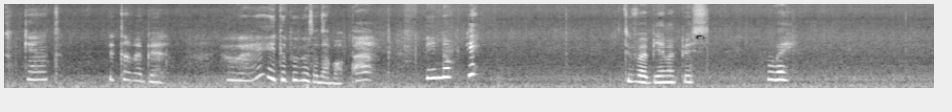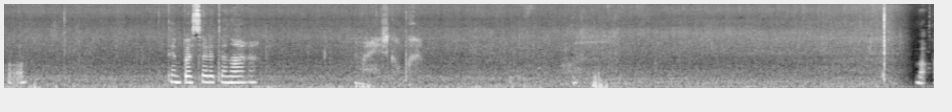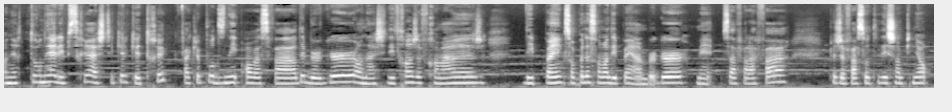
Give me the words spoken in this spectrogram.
Croquette, ta ma belle. Ouais, t'as pas besoin d'avoir peur. Mais non, viens. Tout va bien, ma puce. Ouais. Oh. T'aimes pas ça, le tonnerre? Hein? Ouais, je comprends. Bon, on est retourné à l'épicerie acheter quelques trucs. Fait que là, pour dîner, on va se faire des burgers. On a acheté des tranches de fromage, des pains qui sont pas nécessairement des pains à hamburger, mais ça va faire l'affaire. Puis je vais faire sauter des champignons,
